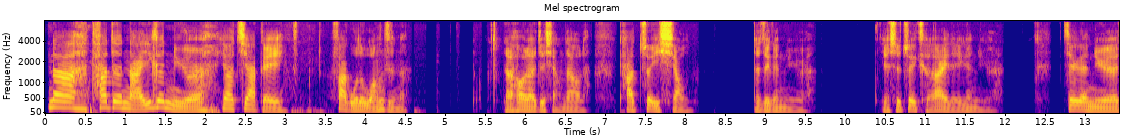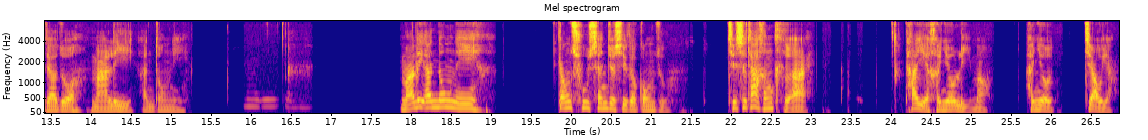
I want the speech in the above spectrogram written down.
那他的哪一个女儿要嫁给法国的王子呢？他后来就想到了他最小的这个女儿，也是最可爱的一个女儿。这个女儿叫做玛丽安东尼。玛丽安东尼刚出生就是一个公主，其实她很可爱，她也很有礼貌，很有教养。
